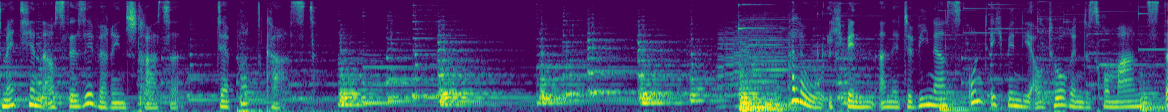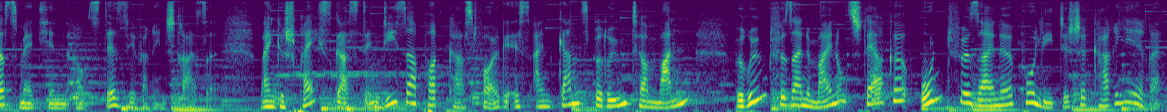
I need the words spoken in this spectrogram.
Das Mädchen aus der Severinstraße, der Podcast. Hallo, ich bin Annette Wieners und ich bin die Autorin des Romans Das Mädchen aus der Severinstraße. Mein Gesprächsgast in dieser Podcast-Folge ist ein ganz berühmter Mann, berühmt für seine Meinungsstärke und für seine politische Karriere.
